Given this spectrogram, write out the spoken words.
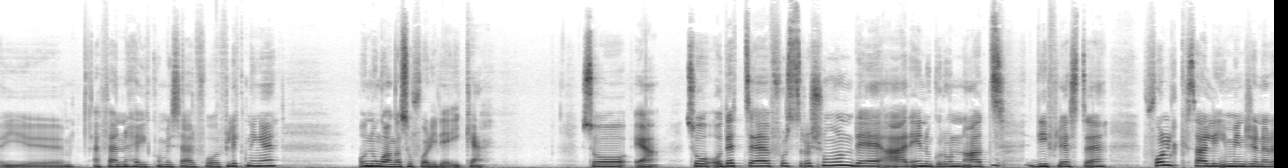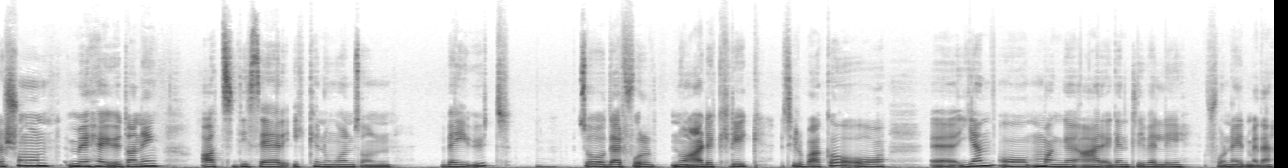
eh, FN høykommissær for flyktninger. Og noen ganger så får de det ikke. Så, ja. Så, og dette frustrasjon det er en grunn at de fleste folk, særlig i min generasjon med høy utdanning, at de ser ikke noen sånn vei ut. Så derfor nå er det krig tilbake og eh, igjen, og mange er egentlig veldig fornøyd med det.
